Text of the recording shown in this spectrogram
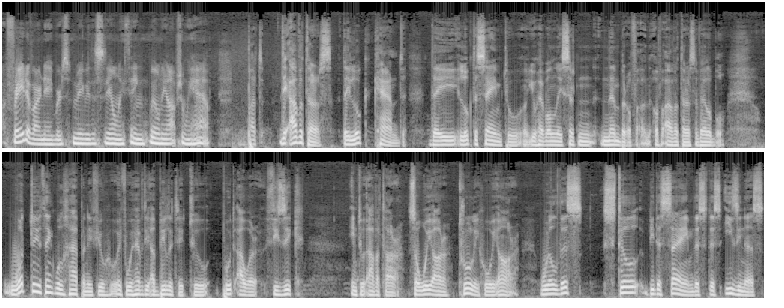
afraid of our neighbors, maybe this is the only thing, the only option we have. But the avatars, they look canned. They look the same to you have only a certain number of, of avatars available. What do you think will happen if you if we have the ability to put our physique into avatar? So we are truly who we are. Will this still be the same this this easiness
